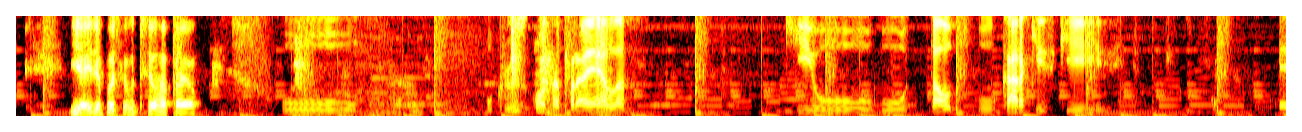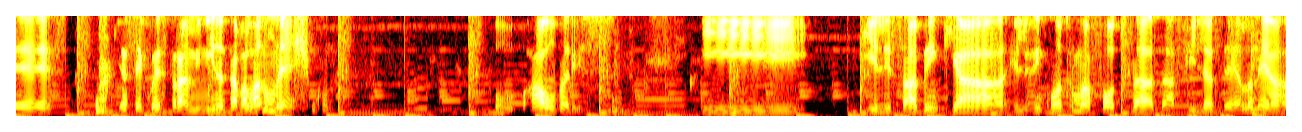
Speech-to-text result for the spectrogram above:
e aí, depois que aconteceu, Rafael? O Cruz conta pra ela que o, o tal, o cara que, que é, ia sequestrar a menina tava lá no México, o Álvares, e, e eles sabem que a, eles encontram uma foto da, da filha dela, né, a,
